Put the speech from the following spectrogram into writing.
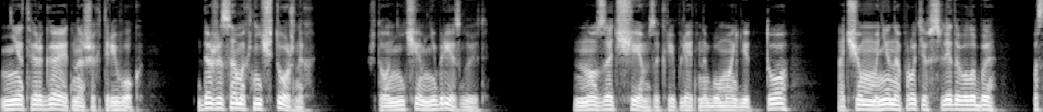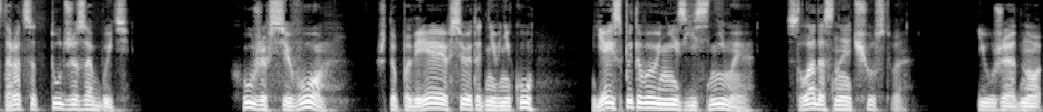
не отвергает наших тревог, даже самых ничтожных, что он ничем не брезгует. Но зачем закреплять на бумаге то, о чем мне, напротив, следовало бы постараться тут же забыть? Хуже всего, что, поверяя все это дневнику, я испытываю неизъяснимое, сладостное чувство. И уже одно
